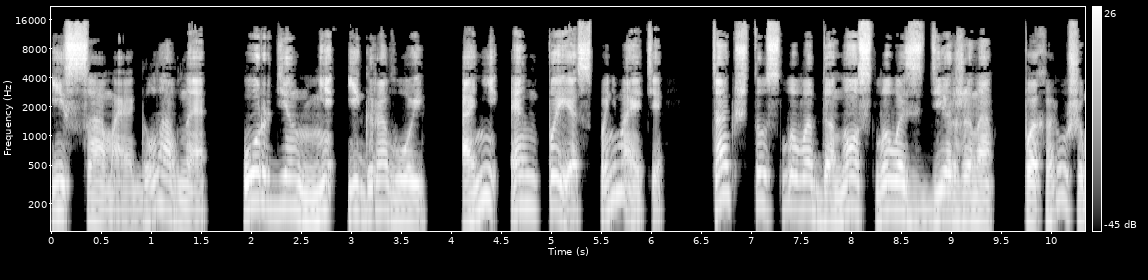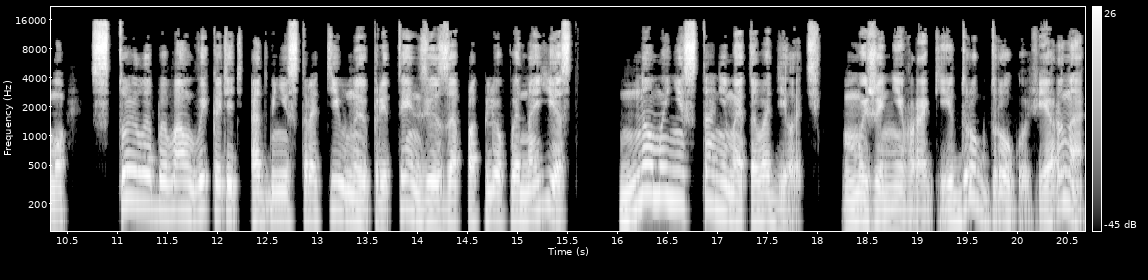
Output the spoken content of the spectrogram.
И самое главное, орден не игровой. Они НПС, понимаете? Так что слово дано, слово сдержано. По-хорошему, стоило бы вам выкатить административную претензию за поклеп наезд. Но мы не станем этого делать. Мы же не враги друг другу, верно?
